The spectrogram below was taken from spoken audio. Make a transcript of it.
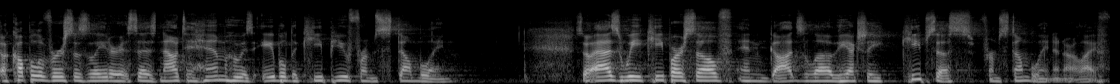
A, couple of verses later, it says, Now to him who is able to keep you from stumbling. So, as we keep ourselves in God's love, he actually keeps us from stumbling in our life.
